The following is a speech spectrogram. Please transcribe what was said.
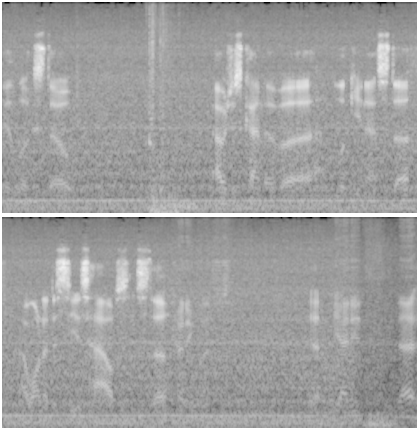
it looks dope. I was just kind of uh, looking at stuff. I wanted to see his house and stuff. Cutting lift. Yeah. Yeah, dude. That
